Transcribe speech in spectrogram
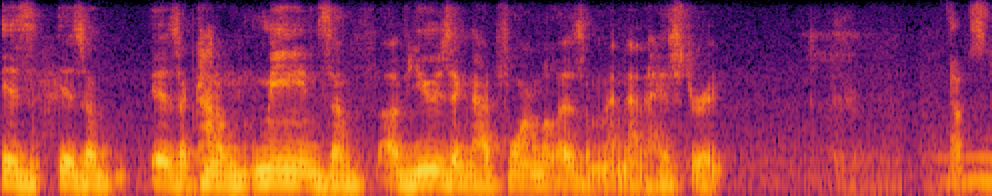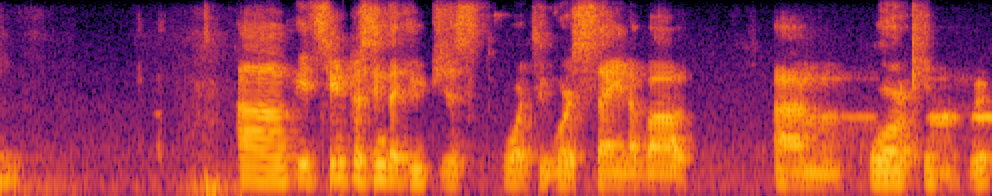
is is a is a kind of means of of using that formalism and that history Absolutely. Um, it's interesting that you just what you were saying about um, working with,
